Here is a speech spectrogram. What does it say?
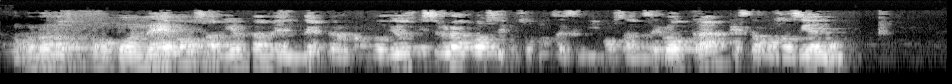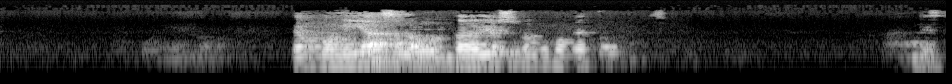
A lo mejor no nos oponemos abiertamente, pero cuando Dios dice una cosa y nosotros decidimos hacer otra, ¿qué estamos haciendo? ¿Te oponías a la voluntad de Dios en algún momento? Antes,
